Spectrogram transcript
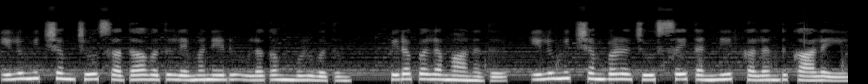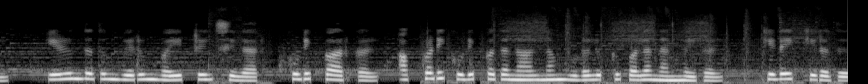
எலுமிச்சம் ஜூஸ் அதாவது லெமனேடு உலகம் முழுவதும் பிரபலமானது. எலுமிச்சம்பழ ஜூஸை தண்ணீர் கலந்து காலையில் எழுந்ததும் வெறும் வயிற்றில் சிலர் குடிப்பார்கள். அப்படி குடிப்பதனால் நம் உடலுக்கு பல நன்மைகள் கிடைக்கிறது.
